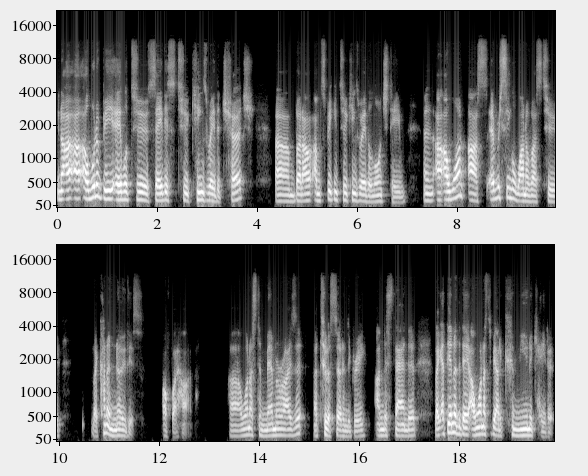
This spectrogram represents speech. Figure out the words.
you know, I, I wouldn't be able to say this to Kingsway, the church, um, but I, am speaking to Kingsway, the launch team, and I, I want us, every single one of us, to like kind of know this off by heart. Uh, I want us to memorize it uh, to a certain degree, understand it. Like at the end of the day, I want us to be able to communicate it,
